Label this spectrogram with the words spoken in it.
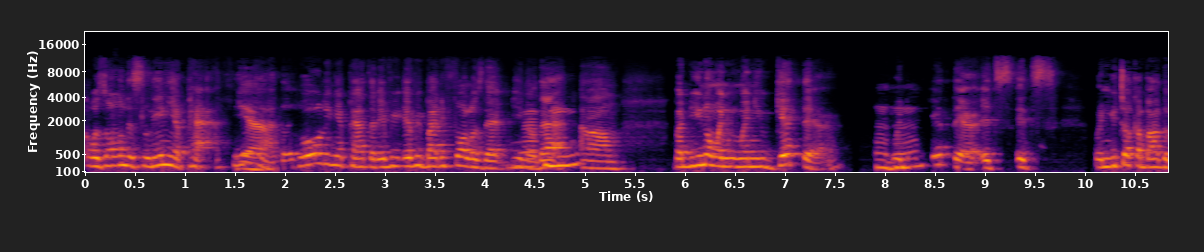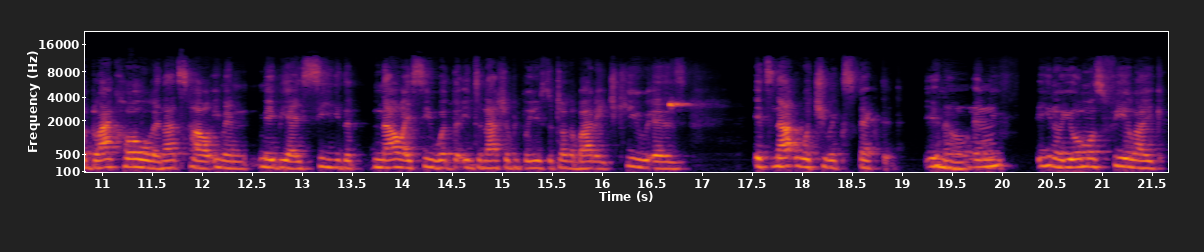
I was on this linear path. Yeah, yeah. the whole linear path that every everybody follows. That you know mm-hmm. that. Um, but you know when when you get there, when you mm-hmm. get there, it's it's when you talk about the black hole, and that's how even maybe I see that now I see what the international people used to talk about HQ is it's not what you expected, you know, mm-hmm. and you, you know, you almost feel like,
